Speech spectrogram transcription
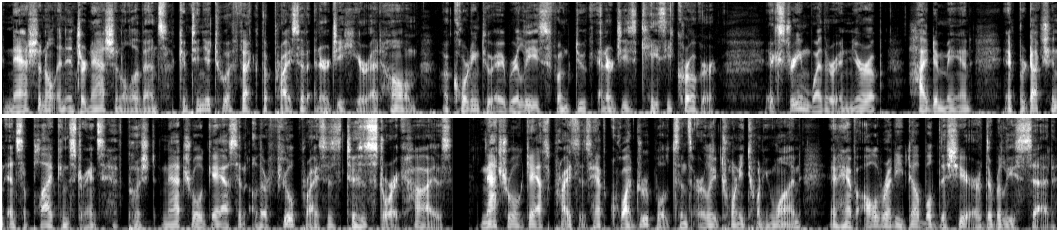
National and international events continue to affect the price of energy here at home, according to a release from Duke Energy's Casey Kroger. Extreme weather in Europe, high demand, and production and supply constraints have pushed natural gas and other fuel prices to historic highs. Natural gas prices have quadrupled since early 2021 and have already doubled this year, the release said.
